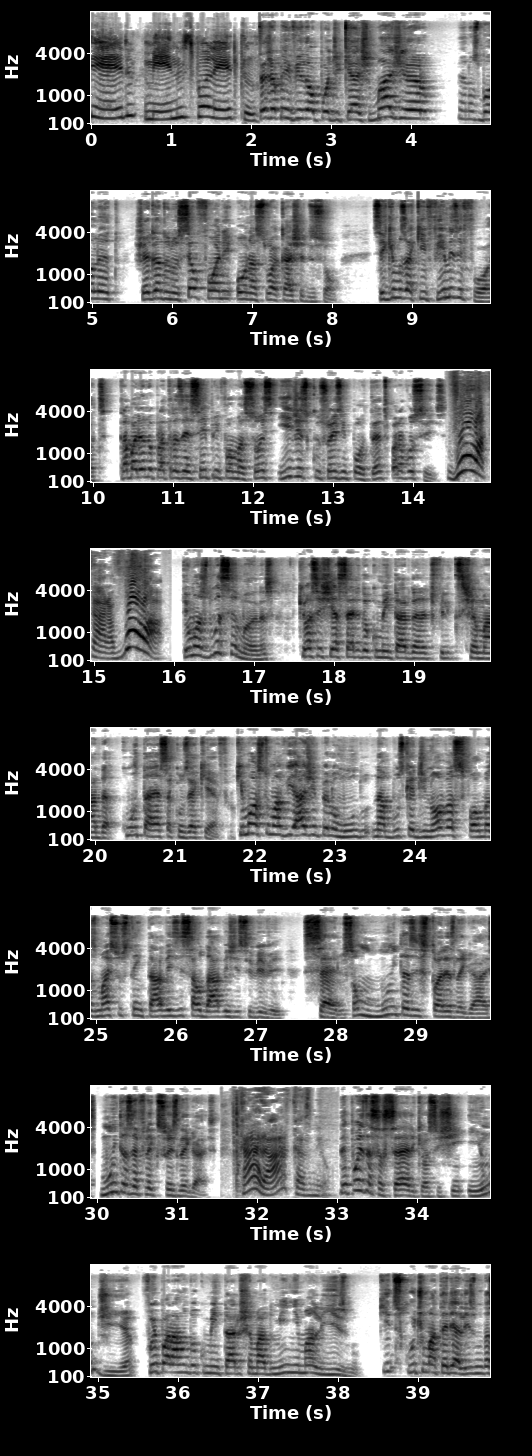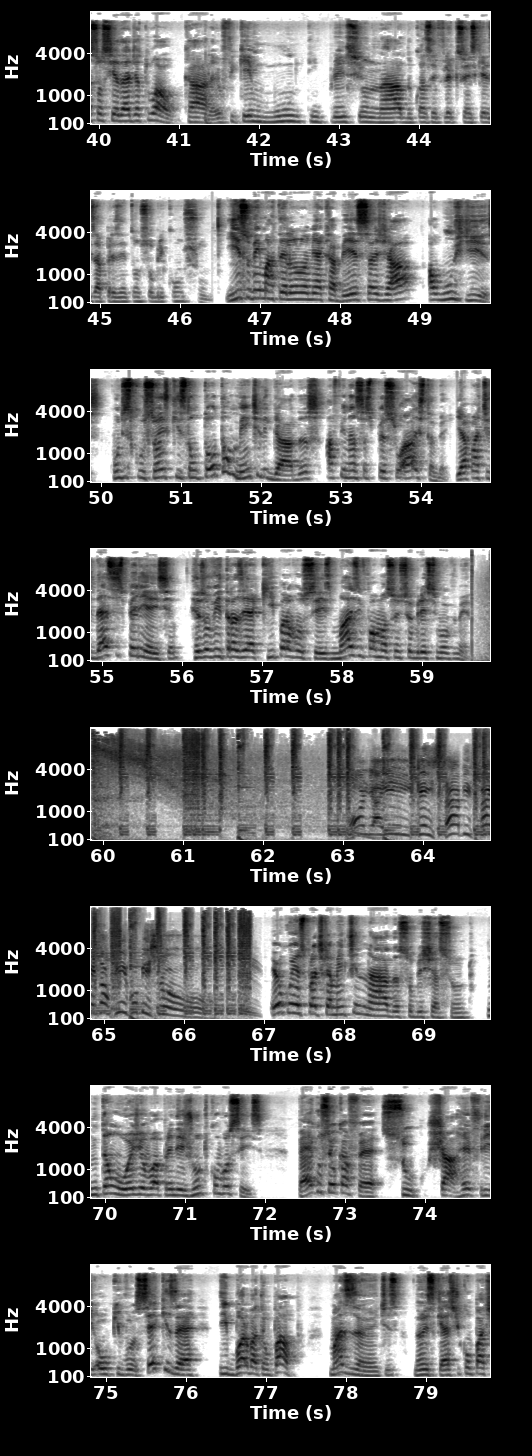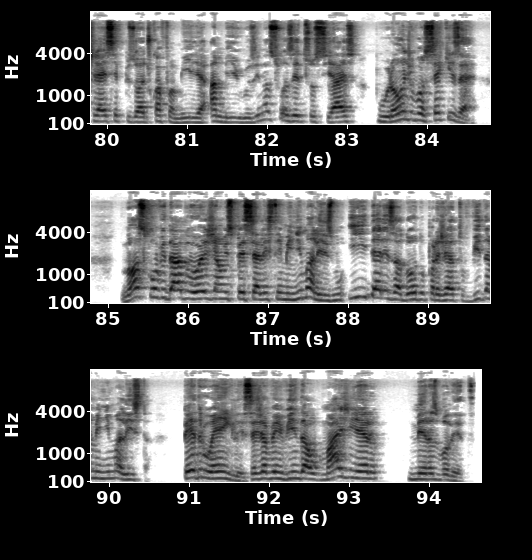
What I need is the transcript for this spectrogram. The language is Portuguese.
dinheiro, menos boleto. Seja bem-vindo ao podcast Mais Dinheiro, Menos Boleto, chegando no seu fone ou na sua caixa de som. Seguimos aqui firmes e fortes, trabalhando para trazer sempre informações e discussões importantes para vocês. Voa, cara, voa! Tem umas duas semanas que eu assisti a série documentário da Netflix chamada Curta Essa com Zac Efron, que mostra uma viagem pelo mundo na busca de novas formas mais sustentáveis e saudáveis de se viver. Sério, são muitas histórias legais, muitas reflexões legais. Caracas, meu. Depois dessa série que eu assisti em um dia, fui parar um documentário chamado Minimalismo, que discute o materialismo da sociedade atual. Cara, eu fiquei muito impressionado com as reflexões que eles apresentam sobre consumo. E isso vem martelando na minha cabeça já alguns dias, com discussões que estão totalmente ligadas a finanças pessoais também. E a partir dessa experiência, resolvi trazer aqui para vocês mais informações sobre esse movimento. Olha aí, quem sabe faz ao vivo, bicho! Eu conheço praticamente nada sobre este assunto, então hoje eu vou aprender junto com vocês. Pega o seu café, suco, chá, refri ou o que você quiser e bora bater um papo? Mas antes, não esquece de compartilhar esse episódio com a família, amigos e nas suas redes sociais, por onde você quiser. Nosso convidado hoje é um especialista em minimalismo e idealizador do projeto Vida Minimalista, Pedro Engler. Seja bem-vindo ao Mais Dinheiro, Menos Boleto.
